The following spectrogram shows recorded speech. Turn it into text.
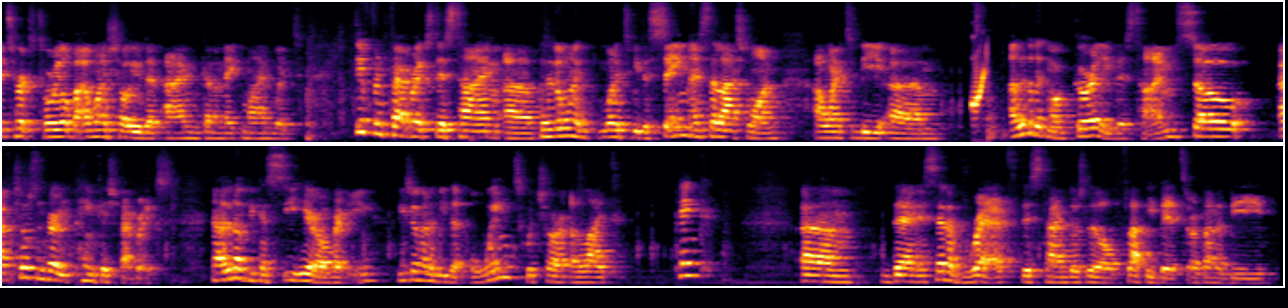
it's her tutorial but I want to show you that I'm going to make mine with different fabrics this time because uh, I don't want, it, want it to be the same as the last one. I want it to be um, a little bit more girly this time. So I've chosen very pinkish fabrics. Now I don't know if you can see here already. These are going to be the wings which are a light pink. Um, then instead of red this time those little flappy bits are going to be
